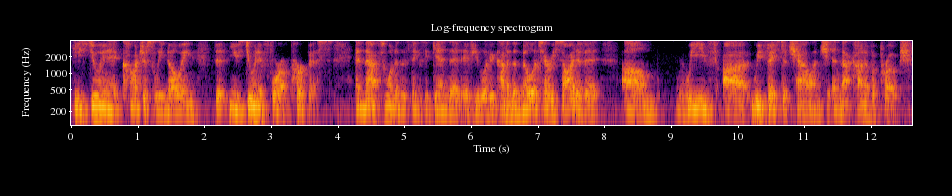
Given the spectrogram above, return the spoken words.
he's doing it consciously knowing that he's doing it for a purpose. And that's one of the things, again, that if you look at kind of the military side of it, um, we've uh, we've faced a challenge in that kind of approach.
